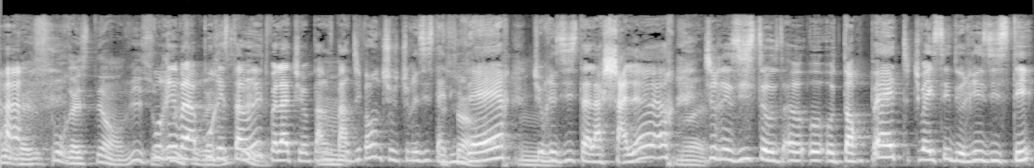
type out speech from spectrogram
Pour, re- pour rester en vie. Pour, surtout, voilà, faut pour rester en vie, voilà, tu par, par différents, tu, tu résistes à l'hiver, Mm. tu résistes à la chaleur, Ouais. tu résistes aux, aux, aux tempêtes, tu vas essayer de résister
